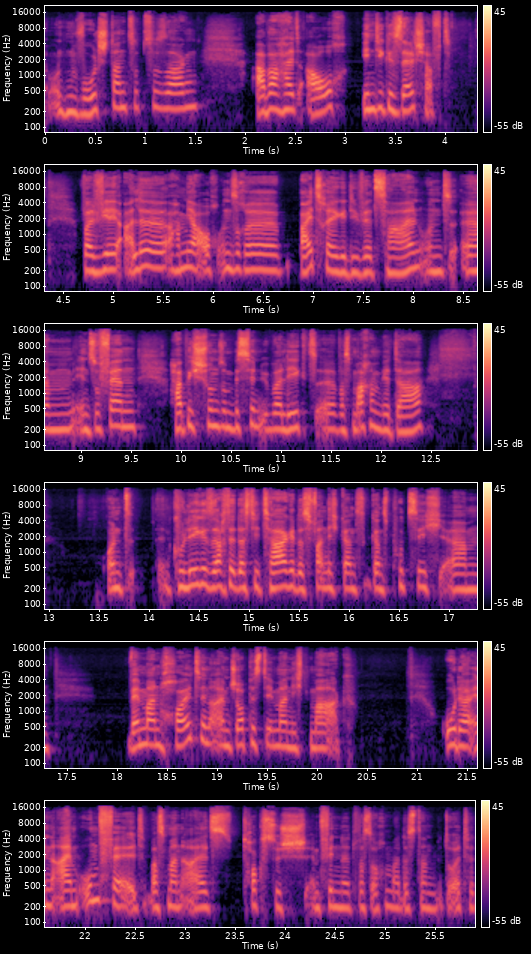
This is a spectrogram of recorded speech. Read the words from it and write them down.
und ein Wohlstand sozusagen, aber halt auch in die Gesellschaft. Weil wir alle haben ja auch unsere Beiträge, die wir zahlen. Und ähm, insofern habe ich schon so ein bisschen überlegt, äh, was machen wir da? Und ein Kollege sagte, dass die Tage, das fand ich ganz, ganz putzig, ähm, wenn man heute in einem Job ist, den man nicht mag, oder in einem Umfeld, was man als toxisch empfindet, was auch immer das dann bedeutet,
